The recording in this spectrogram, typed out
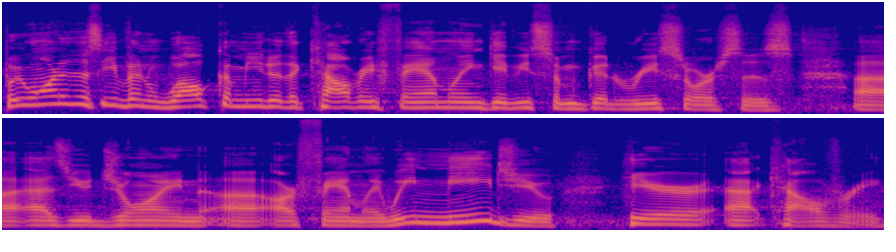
but we want to just even welcome you to the Calvary family and give you some good resources uh, as you join uh, our family. We need you here at Calvary.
